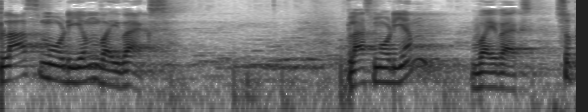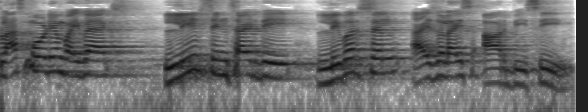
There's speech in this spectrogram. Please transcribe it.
Plasmodium vivax. Plasmodium vivax. So Plasmodium vivax lives inside the liver cell as RBC.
